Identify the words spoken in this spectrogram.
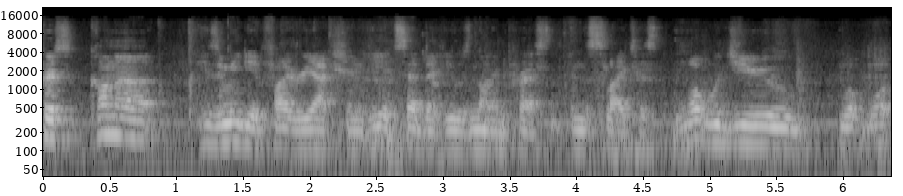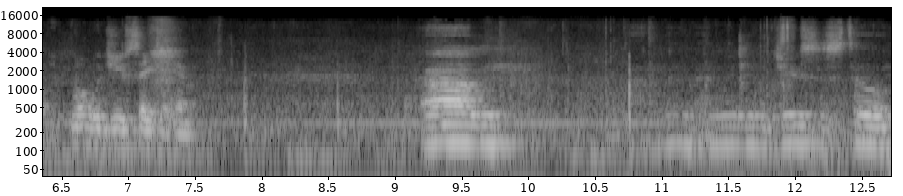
Chris, Conor, his immediate fight reaction, he had said that he was not impressed in the slightest. What would you, what, what, what would you say to him? Um, maybe the juice is still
